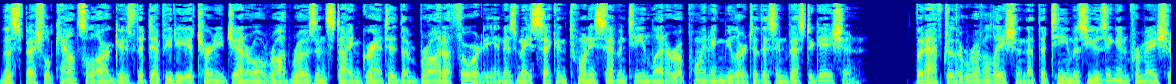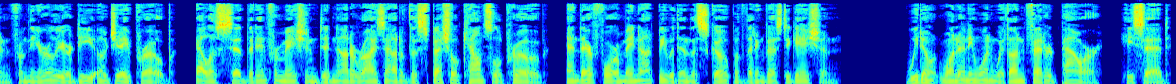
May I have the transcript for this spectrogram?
The special counsel argues that Deputy Attorney General Rod Rosenstein granted them broad authority in his May 2, 2017 letter appointing Mueller to this investigation. But after the revelation that the team is using information from the earlier DOJ probe, Ellis said that information did not arise out of the special counsel probe, and therefore may not be within the scope of that investigation. We don't want anyone with unfettered power, he said.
